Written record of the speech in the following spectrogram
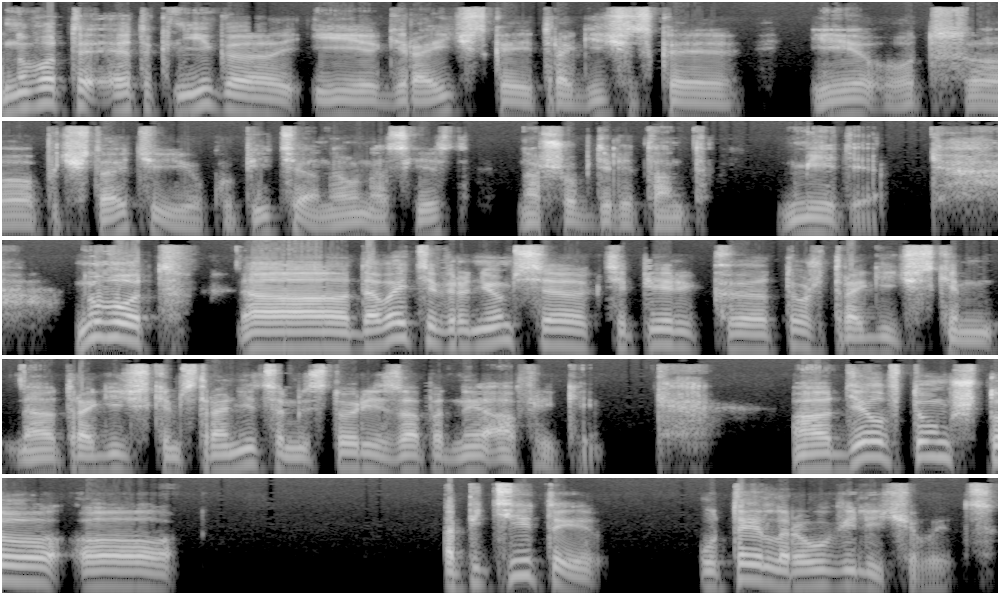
Ну вот эта книга и героическая, и трагическая, и вот почитайте ее, купите, она у нас есть на шоп «Дилетант Медиа». Ну вот, а, давайте вернемся теперь к тоже трагическим, а, трагическим страницам истории Западной Африки. А, дело в том, что аппетиты у Тейлора увеличиваются.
